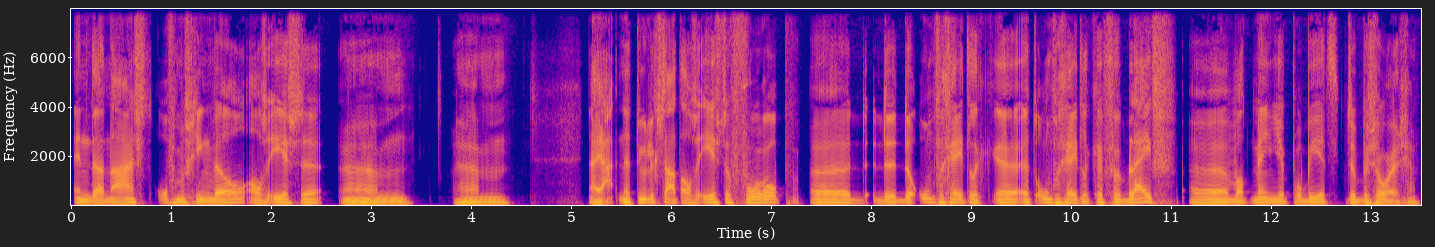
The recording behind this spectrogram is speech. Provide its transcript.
En daarnaast, of misschien wel als eerste. ehm, ehm, nou ja, natuurlijk staat als eerste voorop eh, de, de onvergetelijk, eh, het onvergetelijke verblijf. wat men je probeert te bezorgen.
